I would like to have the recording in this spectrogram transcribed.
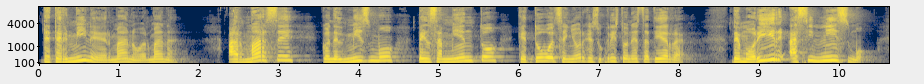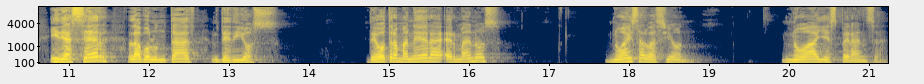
Determine, hermano, hermana, armarse con el mismo pensamiento que tuvo el Señor Jesucristo en esta tierra, de morir a sí mismo y de hacer la voluntad de Dios. De otra manera, hermanos, no hay salvación, no hay esperanza,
